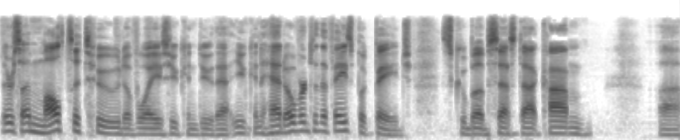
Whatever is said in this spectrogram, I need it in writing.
there's a multitude of ways you can do that. You can head over to the Facebook page, scubaobsessed.com. Uh,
